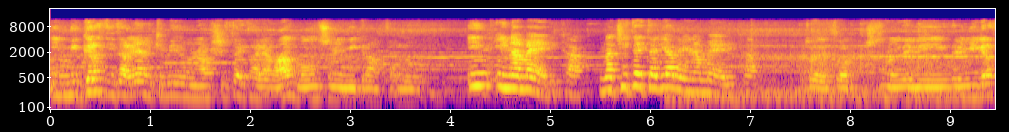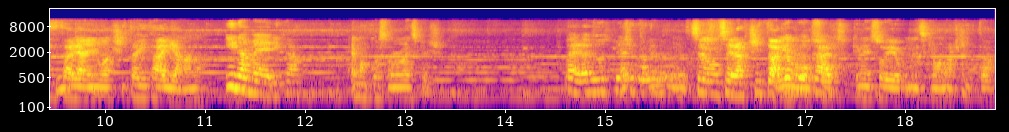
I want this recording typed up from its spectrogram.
Immigrati italiani che vivono in una città italiana, altro non sono immigrati allora. In, in America, una città italiana in America. Hai detto ci sono degli, degli immigrati italiani in una città italiana. In America. Eh ma questo non è specifico. Beh, l'avevo specificato. Se non sei la città, io Dopo non lo so. calcio. Che ne so io come si chiama la città.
